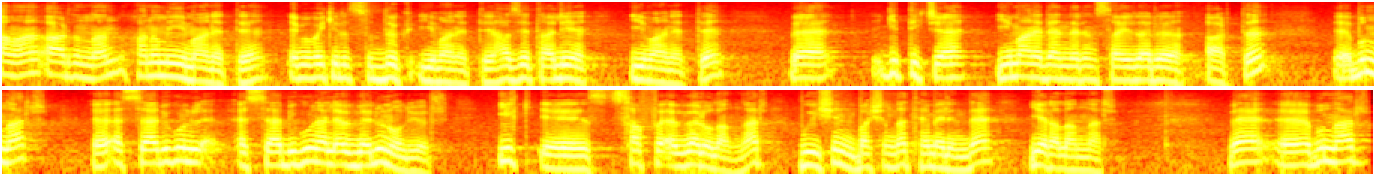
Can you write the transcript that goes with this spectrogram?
Ama ardından hanımı iman etti, Ebu Bekir Sıddık iman etti, Hazreti Ali iman etti ve gittikçe iman edenlerin sayıları arttı. E, bunlar e, Es-Sabigun el-Evvelun oluyor. İlk e, saffı evvel olanlar, bu işin başında temelinde yer alanlar. Ve e, bunlar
